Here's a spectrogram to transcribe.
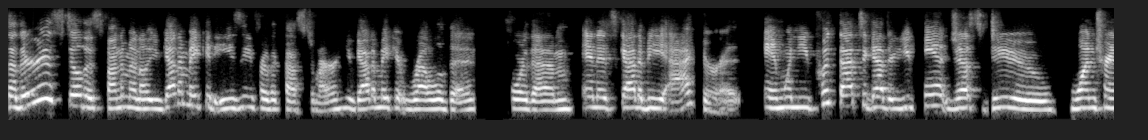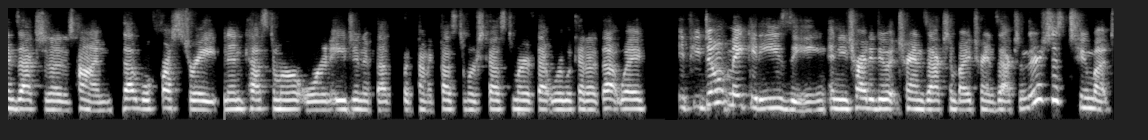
So there is still this fundamental, you've got to make it easy for the customer, you've got to make it relevant for them, and it's got to be accurate. And when you put that together, you can't just do one transaction at a time. That will frustrate an end customer or an agent if that's the kind of customer's customer, if that we're looking at it that way if you don't make it easy and you try to do it transaction by transaction, there's just too much.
